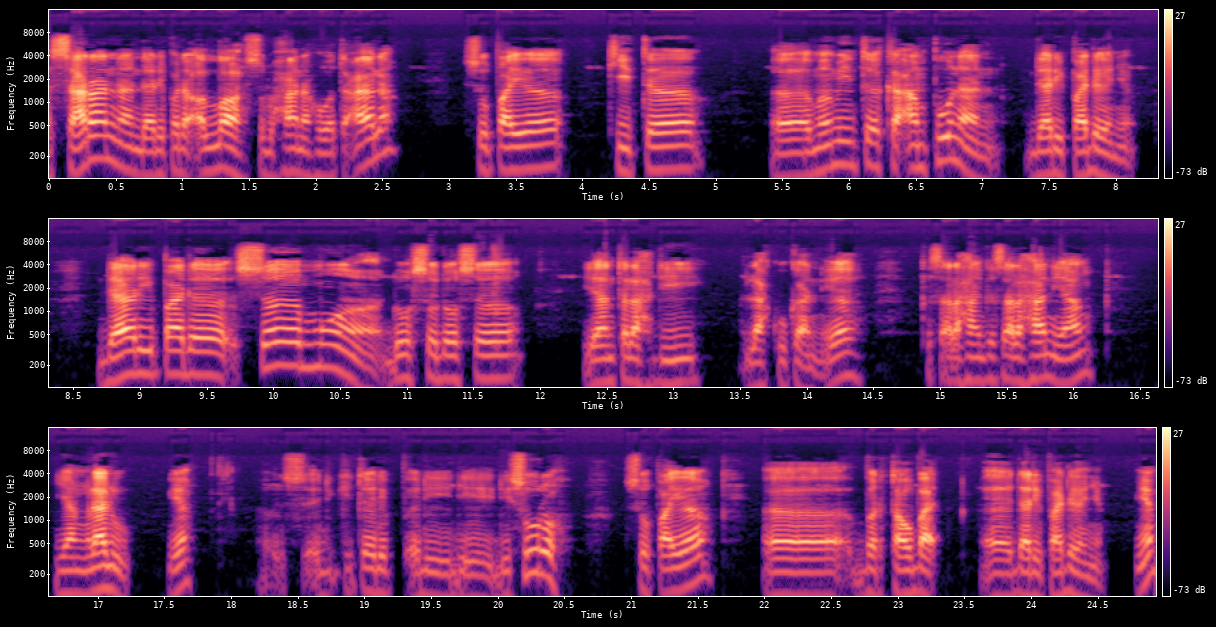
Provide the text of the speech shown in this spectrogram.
saranan daripada Allah Subhanahu Wa Taala supaya kita uh, meminta keampunan daripadanya daripada semua dosa-dosa yang telah dilakukan ya. Kesalahan-kesalahan yang yang lalu ya. Kita di, di, di, disuruh supaya uh, bertaubat uh, daripadanya ya.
